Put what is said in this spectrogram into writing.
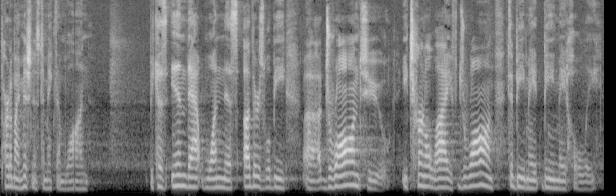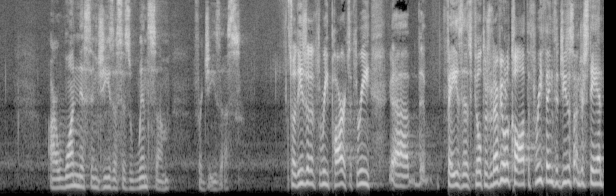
part of my mission is to make them one because in that oneness, others will be uh, drawn to eternal life, drawn to be made, being made holy. Our oneness in Jesus is winsome for Jesus. So these are the three parts, the three uh, phases, filters, whatever you want to call it, the three things that Jesus understand,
